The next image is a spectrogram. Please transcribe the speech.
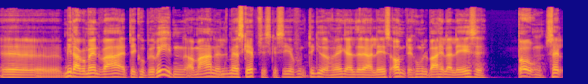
Øh, mit argument var, at det kunne berige den, og Maren er lidt mere skeptisk og siger, at hun, det gider hun ikke alt det der at læse om det. Hun vil bare hellere læse bogen selv.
